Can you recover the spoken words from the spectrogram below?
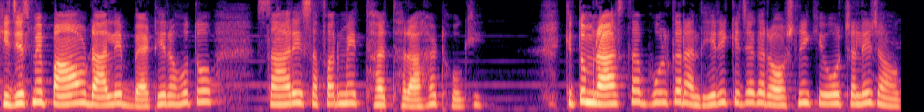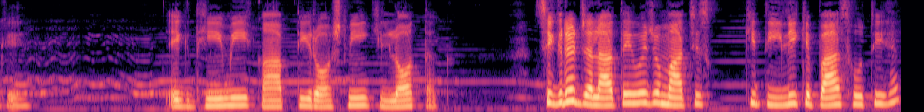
कि जिसमें पाँव डाले बैठे रहो तो सारे सफ़र में थरथराहट होगी। कि तुम रास्ता भूलकर अंधेरे की जगह रोशनी की ओर चले जाओगे। एक धीमी कांपती रोशनी की लौ तक। सिगरेट जलाते हुए जो माचिस की तीली के पास होती है,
